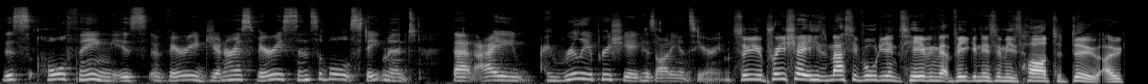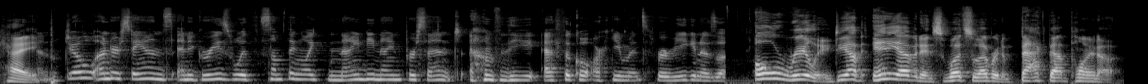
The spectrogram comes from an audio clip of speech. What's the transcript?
This whole thing is a very generous, very sensible statement that I I really appreciate his audience hearing. So you appreciate his massive audience hearing that veganism is hard to do, okay. Joe understands and agrees with something like 99% of the ethical arguments for veganism. Oh, really? Do you have any evidence whatsoever to back that point up?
